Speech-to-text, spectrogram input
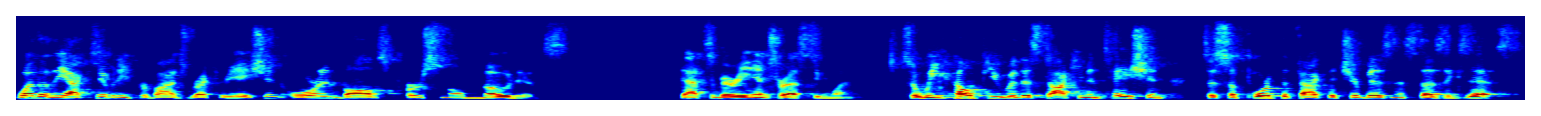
whether the activity provides recreation or involves personal motives. That's a very interesting one. So we help you with this documentation to support the fact that your business does exist.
